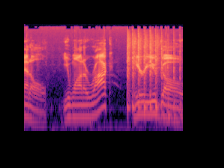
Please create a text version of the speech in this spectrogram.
metal. You want to rock? Here you go.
